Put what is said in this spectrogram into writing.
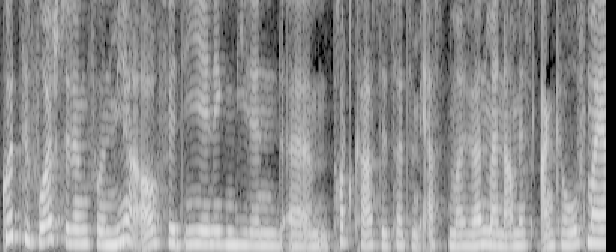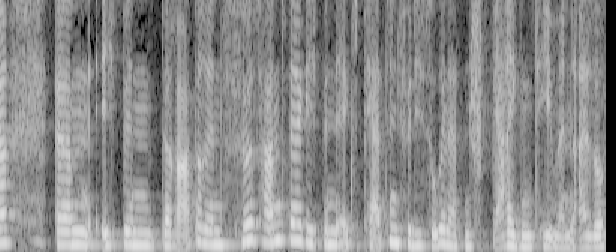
kurze Vorstellung von mir auch für diejenigen, die den ähm, Podcast jetzt heute zum ersten Mal hören. Mein Name ist Anke Hofmeier. Ähm, ich bin Beraterin fürs Handwerk. Ich bin eine Expertin für die sogenannten sperrigen Themen. Also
